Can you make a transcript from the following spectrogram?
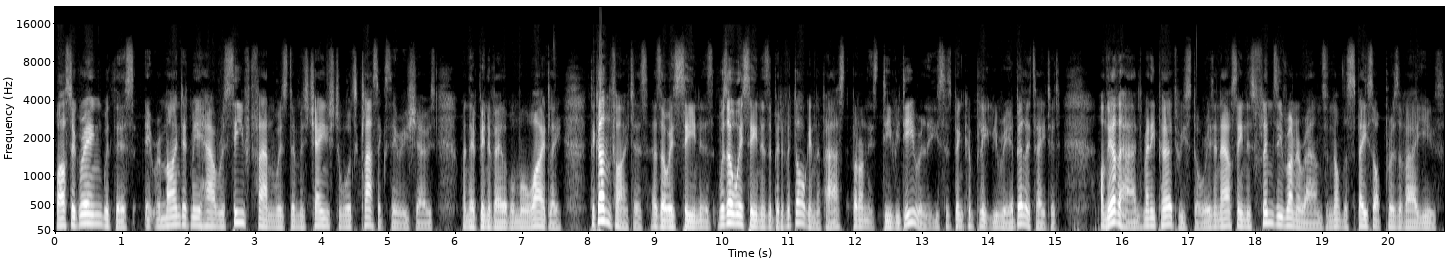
Whilst agreeing with this, it reminded me how received fan wisdom has changed towards classic series shows when they've been available more widely. The Gunfighters has always seen as, was always seen as a bit of a dog in the past, but on its DVD release has been completely rehabilitated. On the other hand, many Pertwee stories are now seen as flimsy runarounds and not the space operas of our youth.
